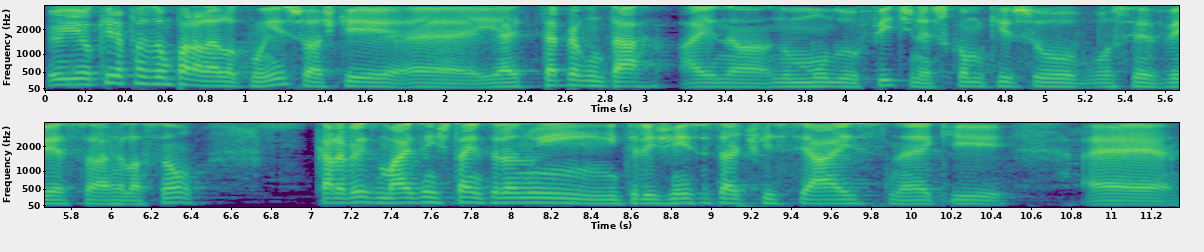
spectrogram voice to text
eu, eu queria fazer um paralelo com isso, acho que, é, e até perguntar aí na- no mundo fitness, como que isso você vê essa relação. Cada vez mais a gente está entrando em inteligências artificiais, né, que é,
